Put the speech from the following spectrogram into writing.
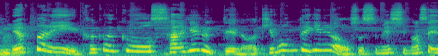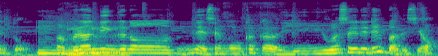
うん。やっぱり価格を下げるっていうのは基本的にはお勧めしませんと、うんまあ、ブランディングの、ね、専門家から言わせれればですよ。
